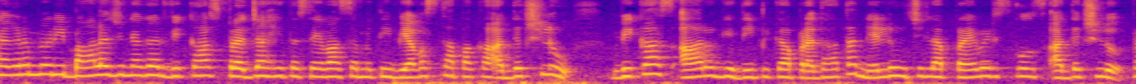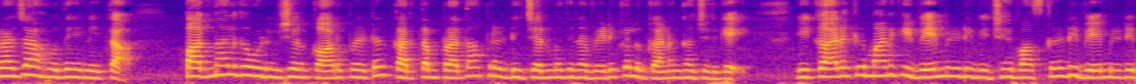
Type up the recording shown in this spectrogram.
నగరంలోని బాలాజీ నగర్ వికాస్ ప్రజాహిత సేవా సమితి వ్యవస్థాపక అధ్యక్షులు వికాస్ ఆరోగ్య దీపిక ప్రదాత నెల్లూరు జిల్లా ప్రైవేట్ స్కూల్స్ అధ్యక్షులు ప్రజా హృదయ నేత పద్నాలుగవ డివిజన్ కార్పొరేటర్ కర్తం ప్రతాప్ రెడ్డి జన్మదిన వేడుకలు ఘనంగా జరిగాయి. ఈ కార్యక్రమానికి వేమిరెడ్డి విజయభాస్కర్ రెడ్డి వేమిరెడ్డి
